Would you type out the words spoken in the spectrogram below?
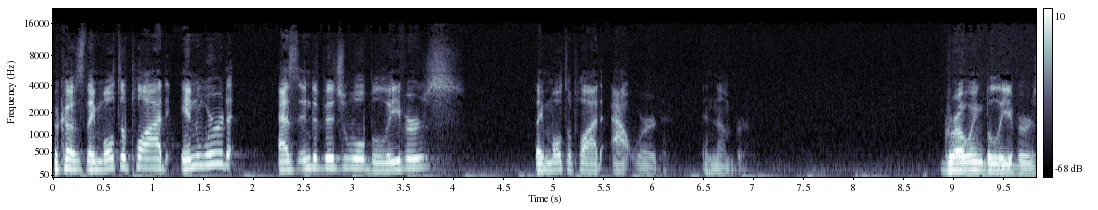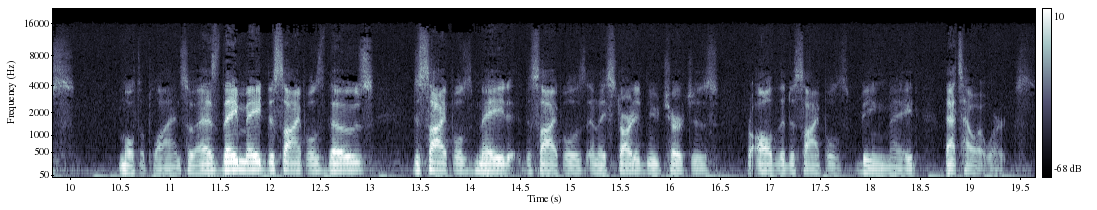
because they multiplied inward as individual believers, they multiplied outward in number. Growing believers multiply. And so, as they made disciples, those disciples made disciples and they started new churches for all the disciples being made. That's how it works.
